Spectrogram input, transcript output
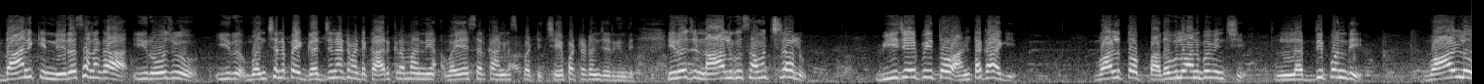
దానికి నిరసనగా ఈరోజు ఈ వంచనపై గర్జినటువంటి కార్యక్రమాన్ని వైఎస్ఆర్ కాంగ్రెస్ పార్టీ చేపట్టడం జరిగింది. ఈరోజు నాలుగు సంవత్సరాలు బీజేపీతో అంటకాగి వాళ్ళతో పదవులు అనుభవించి లబ్ధి పొంది వాళ్ళు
